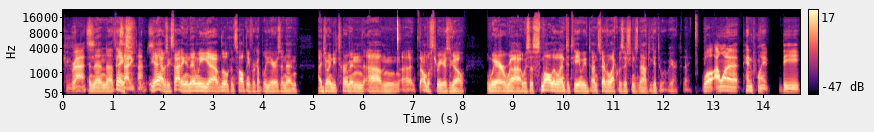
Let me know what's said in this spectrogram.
Congrats. And then, uh, thanks. exciting times. Yeah, it was exciting. And then we, uh, a little consulting for a couple of years. And then I joined Determine um, uh, almost three years ago, where uh, it was a small little entity. And we've done several acquisitions now to get to where we are today. Well, I want to pinpoint the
